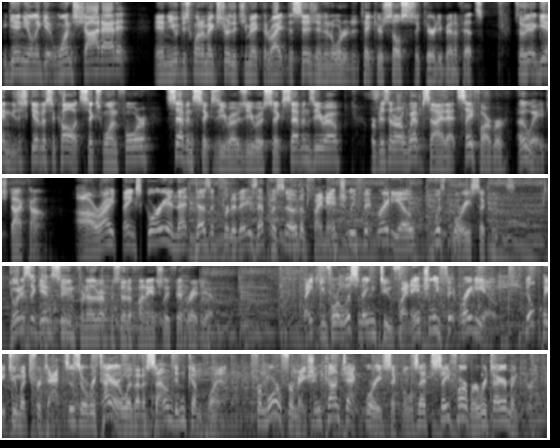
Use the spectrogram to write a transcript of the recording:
again, you only get one shot at it, and you just want to make sure that you make the right decision in order to take your Social Security benefits. So, again, just give us a call at 614 760 0670 or visit our website at safeharboroh.com. All right, thanks, Corey. And that does it for today's episode of Financially Fit Radio with Corey Sickles. Join us again soon for another episode of Financially Fit Radio. Thank you for listening to Financially Fit Radio. Don't pay too much for taxes or retire without a sound income plan. For more information, contact Corey Sickles at Safe Harbor Retirement Group.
